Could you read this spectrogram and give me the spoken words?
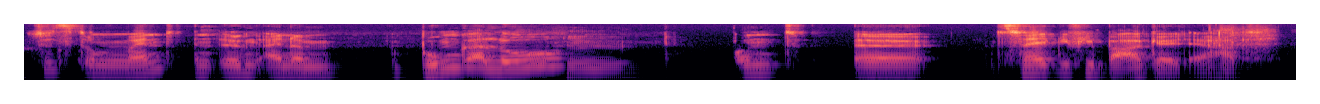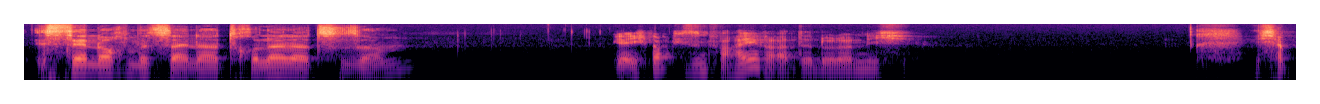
sitzt im Moment in irgendeinem Bungalow Hm. und äh, zählt, wie viel Bargeld er hat. Ist der noch mit seiner Truller da zusammen? Ja, ich glaube, die sind verheiratet, oder nicht? Ich habe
